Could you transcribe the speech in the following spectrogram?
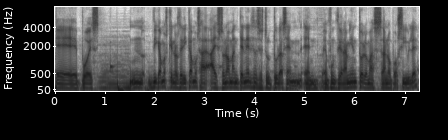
eh, pues digamos que nos dedicamos a, esto, ¿no? a mantener esas estructuras en, en, funcionamiento lo más sano posible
